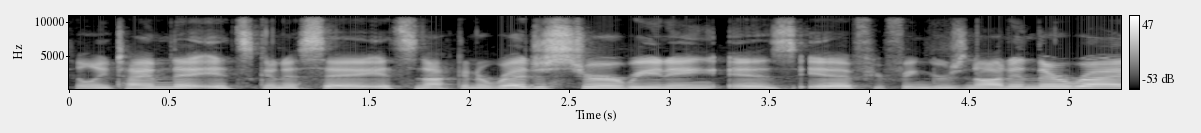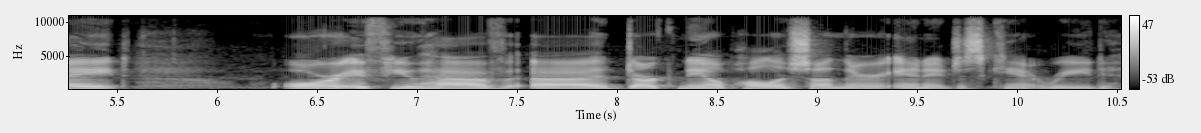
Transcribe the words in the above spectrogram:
the only time that it's going to say it's not going to register a reading is if your finger's not in there right, or if you have uh, dark nail polish on there and it just can't read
